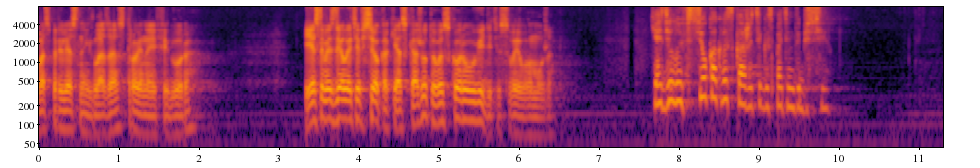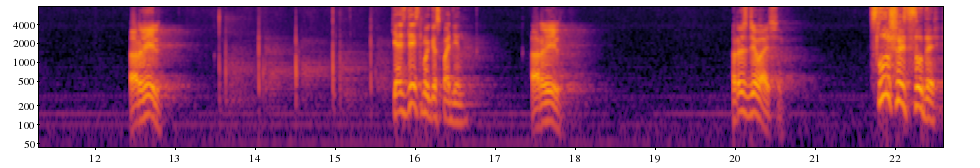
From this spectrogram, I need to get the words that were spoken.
У вас прелестные глаза, стройная фигура. Если вы сделаете все, как я скажу, то вы скоро увидите своего мужа. Я сделаю все, как вы скажете, господин Дебюсси. Арвиль! Я здесь, мой господин. Арвиль! Раздевайся. Слушаюсь, сударь.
